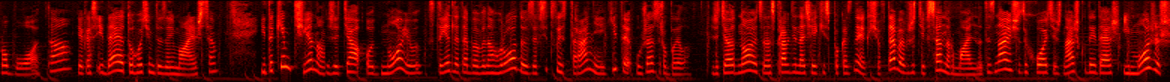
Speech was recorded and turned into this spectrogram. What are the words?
робота, якась ідея того, чим ти займаєшся. І таким чином життя одною стає для тебе винагородою за всі твої старання, які ти вже зробила. Життя одною це насправді наче якийсь показник, що в тебе в житті все нормально, ти знаєш, що ти хочеш, знаєш, куди йдеш, і можеш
